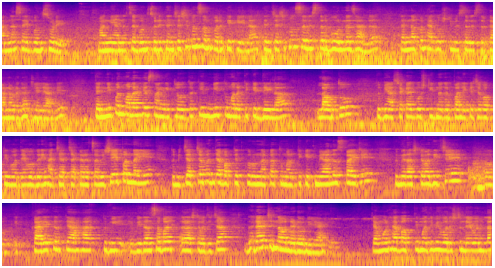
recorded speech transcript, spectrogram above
अण्णासाहेब बनसोडे माननीय अण्णासाहेब बनसोडे त्यांच्याशी पण संपर्क केला. त्यांच्याशी पण सविस्तर बोलणं झालं. त्यांना पण ह्या गोष्टी मी सविस्तर कानावर घातलेल्या आहेत. त्यांनी पण मला हे सांगितलं होतं की मी तुम्हाला तिकीट द्यायला लावतो. तुम्ही अशा काही गोष्टी नगरपालिकेच्या बाबतीमध्ये वगैरे हा चर्चा करायचा विषय पण नाही आहे तुम्ही चर्चा पण त्या बाबतीत करू नका. तुम्हाला तिकीट मिळालंच पाहिजे. तुम्ही राष्ट्रवादीचे कार्यकर्ते आहात. तुम्ही विधानसभा राष्ट्रवादीच्या घराचे नाव लढवलेले आहे. त्यामुळे ह्या बाबतीमध्ये मी वरिष्ठ लेवलला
